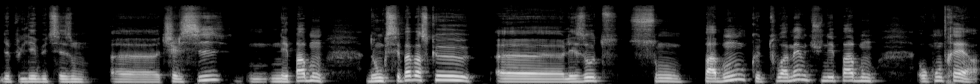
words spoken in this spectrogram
depuis le début de saison. Euh, Chelsea n'est pas bon. Donc c'est pas parce que euh, les autres sont pas bons que toi-même tu n'es pas bon. Au contraire,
